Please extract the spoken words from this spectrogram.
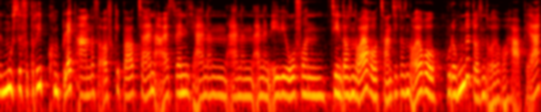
dann muss der Vertrieb komplett anders aufgebaut sein, als wenn ich einen, einen, einen EWO von 10.000 Euro, 20.000 Euro oder 100.000 Euro habe. Ja.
